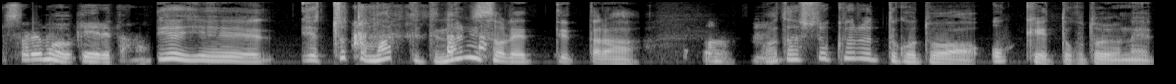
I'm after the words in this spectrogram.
それも受け入れたの？いやいやいや、いや、ちょっと待ってって、何それって言ったら、うん。私と来るってことは OK ってことよねっ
